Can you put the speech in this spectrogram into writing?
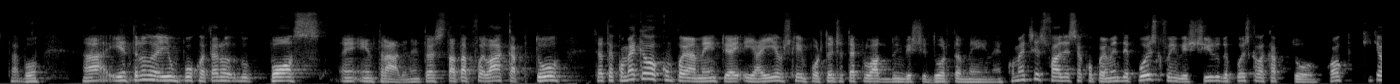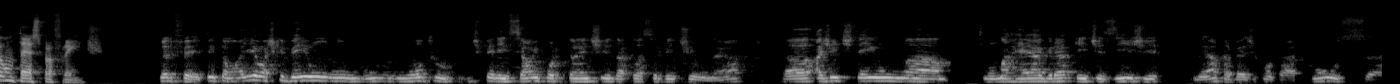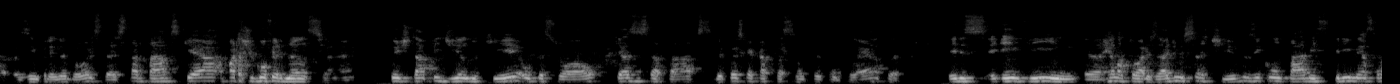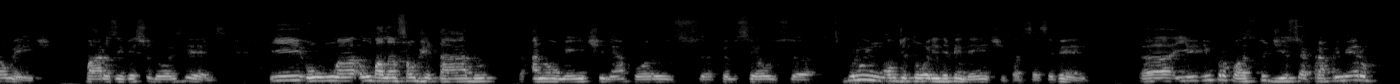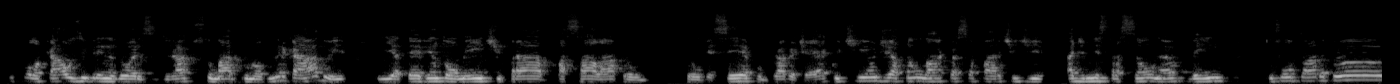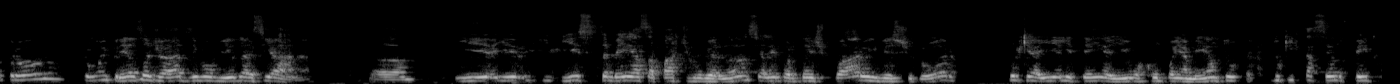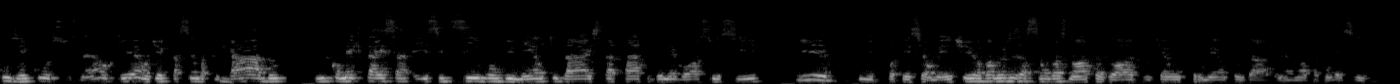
Tá bom. Ah, e entrando aí um pouco até no, no pós-entrada, né? Então, a startup foi lá, captou, etc. Como é que é o acompanhamento? E aí eu acho que é importante até para o lado do investidor também, né? Como é que vocês fazem esse acompanhamento depois que foi investido, depois que ela captou? O que, que acontece para frente? Perfeito. Então, aí eu acho que veio um, um, um outro diferencial importante da Cluster 21. Né? Uh, a gente tem uma, uma regra que a gente exige né, através de contrato com os, uh, os, empreendedores das startups, que é a parte de governança. Né? Então, a gente está pedindo que o pessoal, que as startups, depois que a captação foi completa, eles enviem uh, relatórios administrativos e contábeis trimestralmente para os investidores deles e uma, um balanço auditado anualmente né, por os, pelos seus, por um auditor independente, pode ser CVM. Uh, e, e, o propósito disso é para, primeiro, colocar os empreendedores já acostumados com o novo mercado e, e até, eventualmente, para passar lá para um, um VC, para um private equity, onde já estão lá com essa parte de administração né, bem voltada para uma empresa já desenvolvida SA. Né? Uh, e, e, e esse, também essa parte de governança é importante para o investidor, porque aí ele tem aí o acompanhamento do que está sendo feito com os recursos, né? O que, onde é que está sendo aplicado e como é que está esse desenvolvimento da startup, do negócio em si e, e, potencialmente a valorização das notas, óbvio, que é um instrumento usado, né? Nota conversível.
